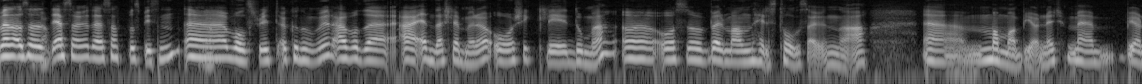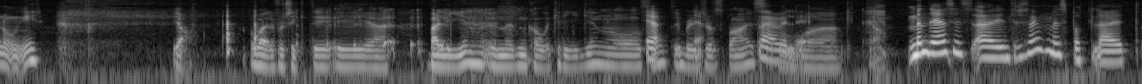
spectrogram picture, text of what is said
Men altså, Ja. jeg sa jo det satt på spissen. Eh, Wall Street-økonomer er både er enda slemmere og skikkelig dumme. Uh, og så bør man helst holde seg unna uh, mammabjørner med bjørneunger. Ja. Å være forsiktig i eh, Berlin under den kalde krigen og Ja, sånt. I Bridge of Spice. Det veldig og, eh, ja. Men det jeg syns er interessant med Spotlight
